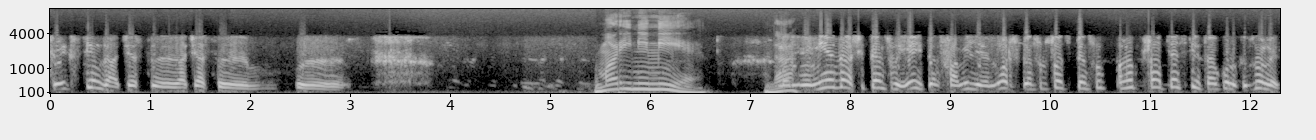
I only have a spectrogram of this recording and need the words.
se extindă acest, uh, această uh, Mărinimie. Da? da? mie, da, și pentru ei, pentru familiile lor și pentru toți, pentru a, șapte aschiți acolo, că, domnule,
